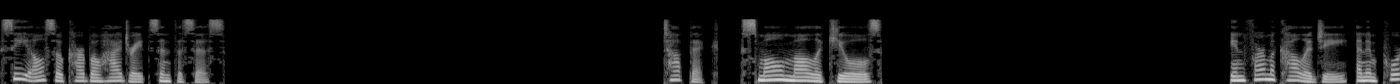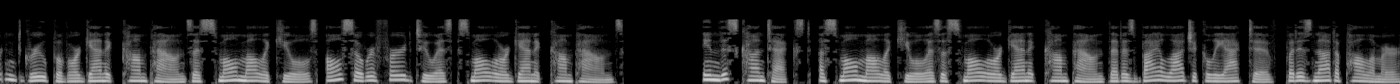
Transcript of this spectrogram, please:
See also carbohydrate synthesis Topic: Small molecules. In pharmacology, an important group of organic compounds is small molecules, also referred to as small organic compounds. In this context, a small molecule is a small organic compound that is biologically active, but is not a polymer.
